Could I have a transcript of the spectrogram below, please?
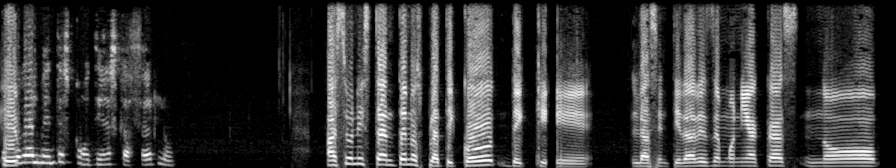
Eso realmente es como tienes que hacerlo. Hace un instante nos platicó de que las entidades demoníacas no,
